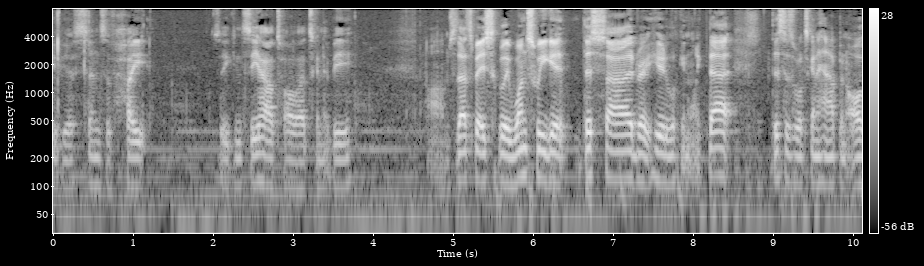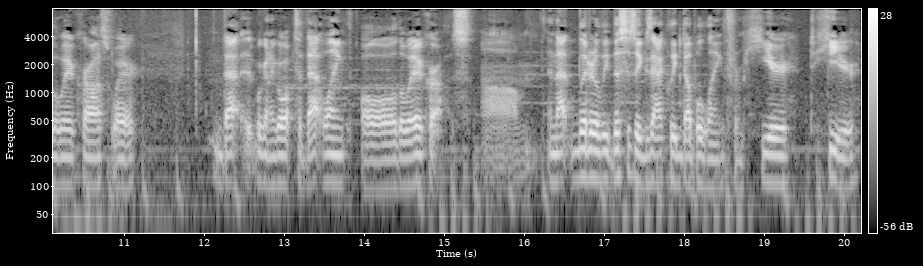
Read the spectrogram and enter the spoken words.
give you a sense of height so you can see how tall that's going to be. Um, so that's basically once we get this side right here looking like that, this is what's going to happen all the way across where that we're going to go up to that length all the way across um, and that literally this is exactly double length from here to here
